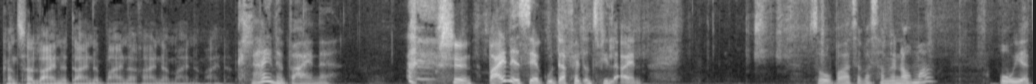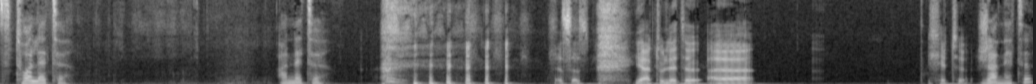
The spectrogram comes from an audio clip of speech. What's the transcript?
Ganz alleine deine Beine, reine meine Beine. kleine Beine. Schön. Beine ist sehr gut, da fällt uns viel ein. So, warte, was haben wir noch mal? Oh, jetzt Toilette. Annette. Das ist, ja, Toilette. Äh, ich hätte? Jeanette.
